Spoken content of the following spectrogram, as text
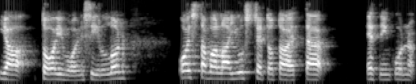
ja toivoin silloin, olisi tavallaan just se, tota, että, että, niin kun,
